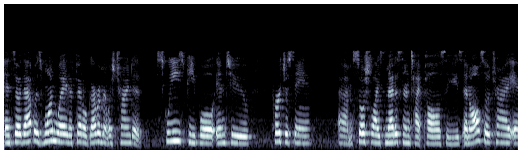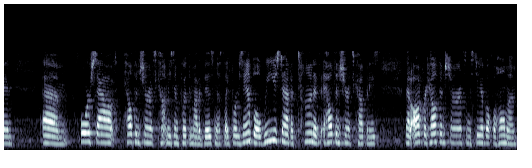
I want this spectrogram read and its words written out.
And so that was one way the federal government was trying to squeeze people into purchasing um, socialized medicine type policies and also try and um, force out health insurance companies and put them out of business. Like, for example, we used to have a ton of health insurance companies that offered health insurance in the state of Oklahoma.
